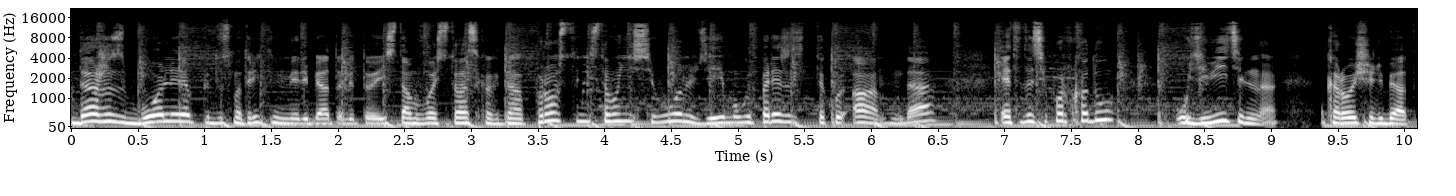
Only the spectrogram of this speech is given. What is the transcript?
даже с более предусмотрительными ребятами. То есть там бывает ситуация, когда просто ни с того ни с сего людей могут порезать. Такой, а, да, это до сих пор в ходу? Удивительно. Короче, ребят,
